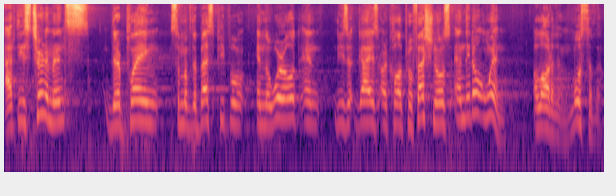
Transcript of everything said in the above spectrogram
at these tournaments, they're playing some of the best people in the world, and these guys are called professionals, and they don't win, a lot of them, most of them.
